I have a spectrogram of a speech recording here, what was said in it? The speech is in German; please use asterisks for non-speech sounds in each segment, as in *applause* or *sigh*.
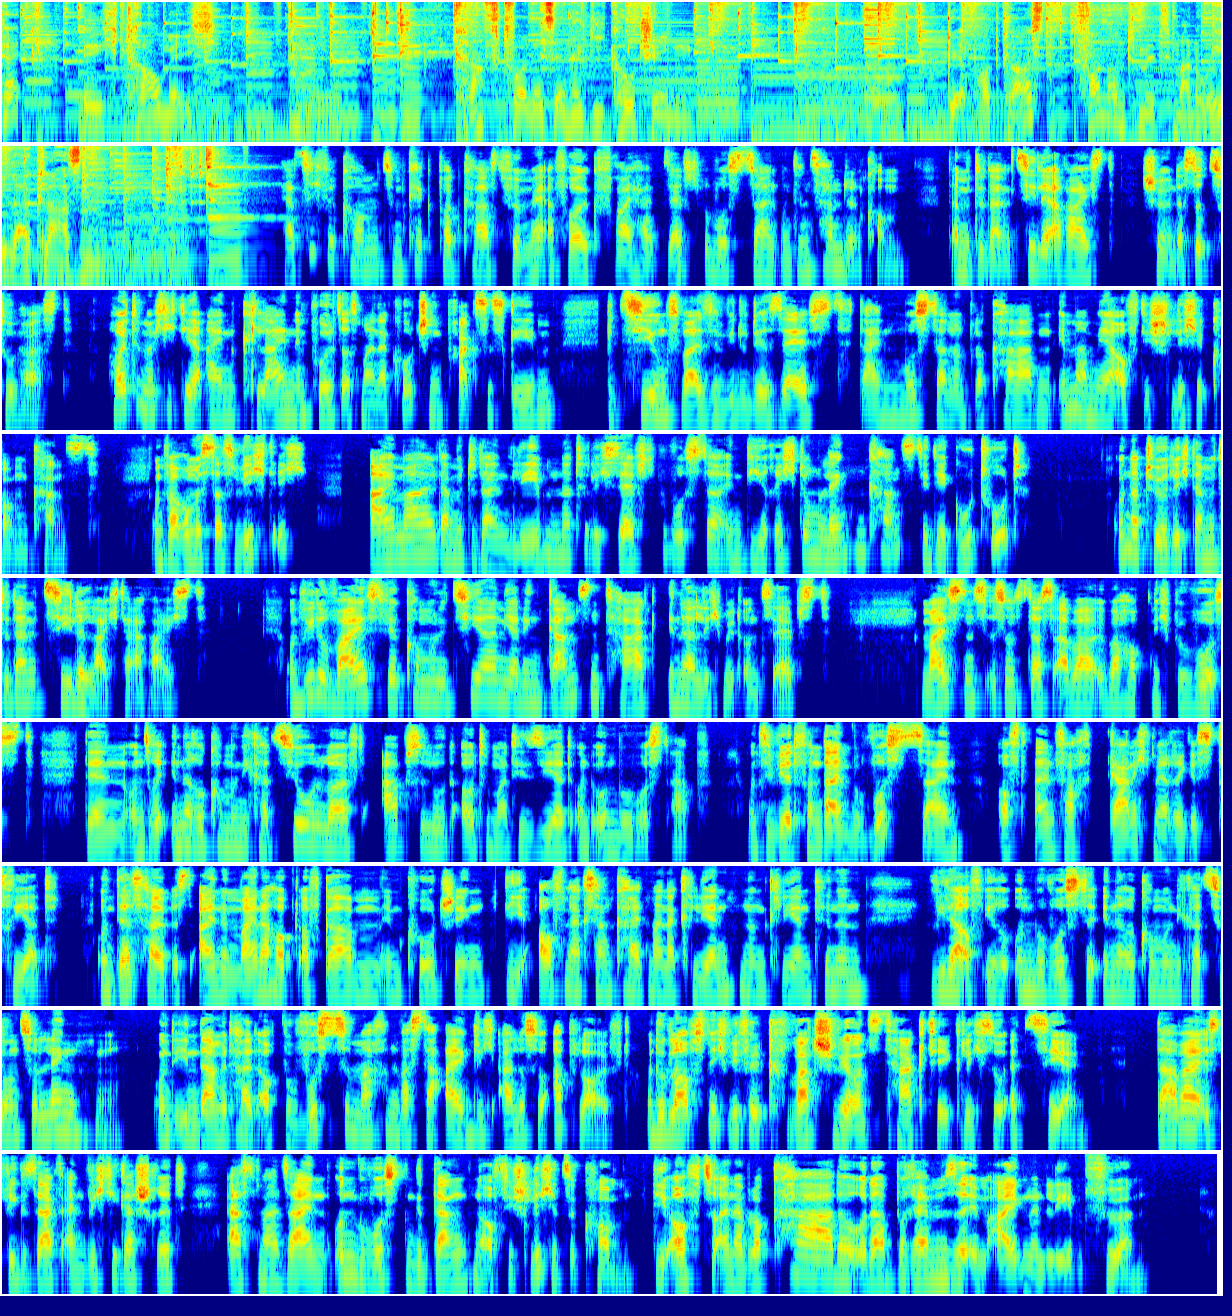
Keck, ich trau mich. Kraftvolles Energiecoaching. Der Podcast von und mit Manuela Klasen. Herzlich willkommen zum Keck Podcast für mehr Erfolg, Freiheit, Selbstbewusstsein und ins Handeln kommen. Damit du deine Ziele erreichst, schön, dass du zuhörst. Heute möchte ich dir einen kleinen Impuls aus meiner Coaching-Praxis geben, beziehungsweise wie du dir selbst, deinen Mustern und Blockaden immer mehr auf die Schliche kommen kannst. Und warum ist das wichtig? Einmal, damit du dein Leben natürlich selbstbewusster in die Richtung lenken kannst, die dir gut tut. Und natürlich, damit du deine Ziele leichter erreichst. Und wie du weißt, wir kommunizieren ja den ganzen Tag innerlich mit uns selbst. Meistens ist uns das aber überhaupt nicht bewusst, denn unsere innere Kommunikation läuft absolut automatisiert und unbewusst ab. Und sie wird von deinem Bewusstsein oft einfach gar nicht mehr registriert. Und deshalb ist eine meiner Hauptaufgaben im Coaching die Aufmerksamkeit meiner Klienten und Klientinnen wieder auf ihre unbewusste innere Kommunikation zu lenken und ihnen damit halt auch bewusst zu machen, was da eigentlich alles so abläuft. Und du glaubst nicht, wie viel Quatsch wir uns tagtäglich so erzählen. Dabei ist, wie gesagt, ein wichtiger Schritt, erstmal seinen unbewussten Gedanken auf die Schliche zu kommen, die oft zu einer Blockade oder Bremse im eigenen Leben führen.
